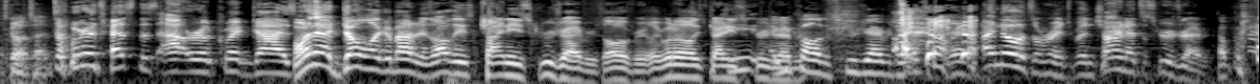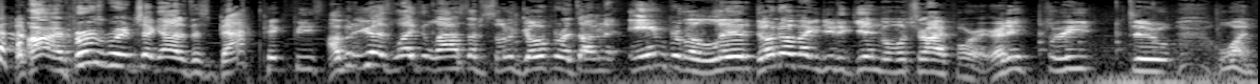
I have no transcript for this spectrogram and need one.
Let's go outside. So we're gonna test this out real quick, guys. One thing I don't like about it is all these Chinese screwdrivers all over it. Like, what are all these Chinese You, you call it a screwdriver? That's a wrench. I know it's a wrench, but in China it's a screwdriver. Oh. all right, first we're gonna check out is this back pick piece. I'm gonna, you guys liked it last time, so I'm gonna go for it. So I'm gonna aim for the lid. Don't know if I can do it again, but we'll try for it. Ready? Three, two, one.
